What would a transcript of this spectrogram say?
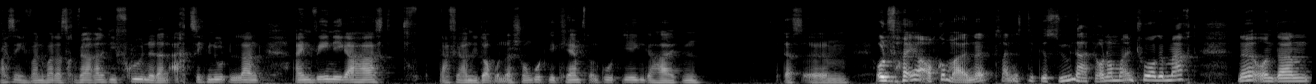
weiß nicht, wann war das, war relativ früh, ne, dann 80 Minuten lang ein weniger hast, dafür haben die Dortmunder schon gut gekämpft und gut gegengehalten. Das, ähm, und war ja auch, guck mal, ne, kleines dickes Sühle hat ja auch nochmal ein Tor gemacht, ne, und dann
